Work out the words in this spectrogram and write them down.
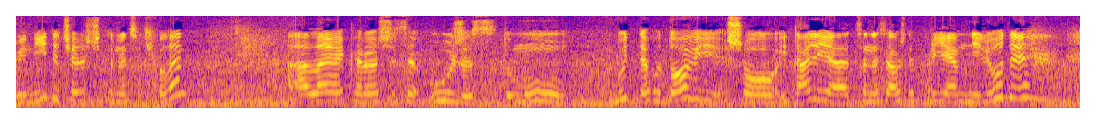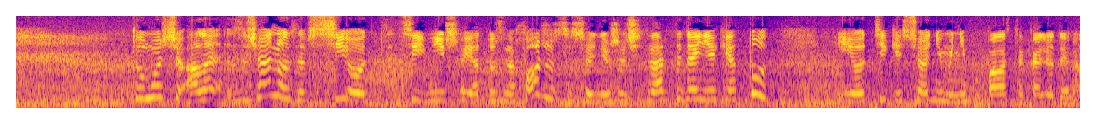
він їде через 14 хвилин. Але коротше це ужас. Тому будьте готові, що Італія це не завжди приємні люди. Тому що, але звичайно, за всі от ці дні, що я тут знаходжуся, сьогодні вже четвертий день, як я тут. І от тільки сьогодні мені попалась така людина.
